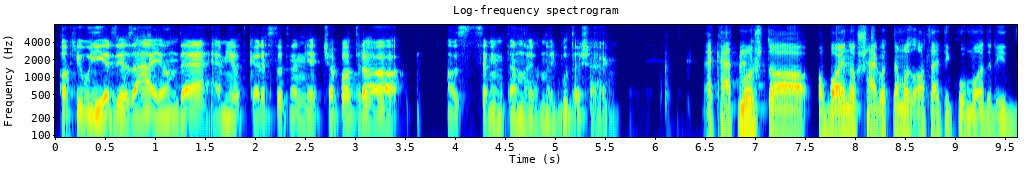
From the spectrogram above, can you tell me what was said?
Aki úgy érzi, az álljon, de emiatt keresztet venni egy csapatra, az szerintem nagyon nagy butaság. Meg hát most a, a bajnokságot nem az Atletico Madrid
